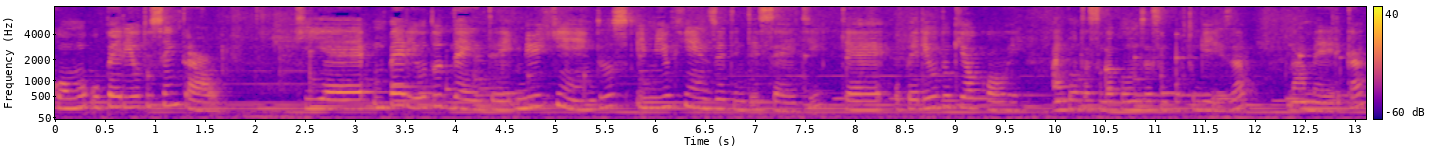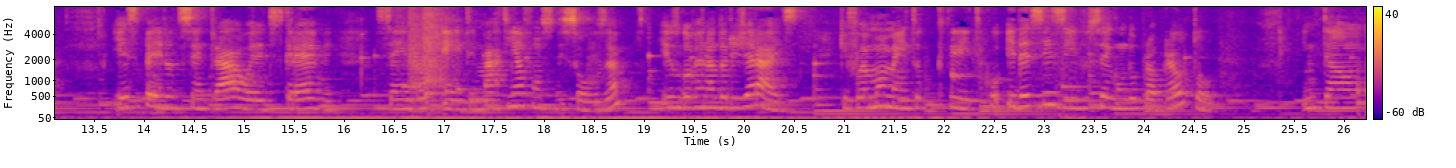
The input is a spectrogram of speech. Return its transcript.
como o período central, que é um período dentre 1500 e 1587, que é o período que ocorre a implantação da colonização portuguesa na América. E esse período central ele descreve sendo entre Martim Afonso de Souza e os governadores gerais, que foi um momento crítico e decisivo segundo o próprio autor. Então,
